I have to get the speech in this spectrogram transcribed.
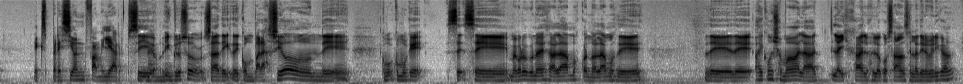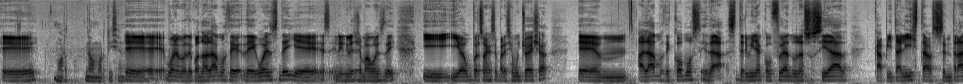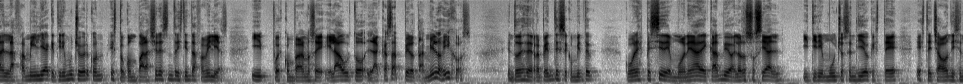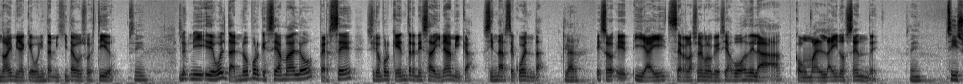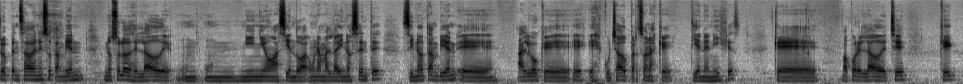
expresión familiar. Sí, incluso, o sea, de, de comparación, de. Como, como que se, se- Me acuerdo que una vez hablábamos cuando hablábamos de. De. de ay, ¿cómo se llamaba la, la hija de los locos Adams en Latinoamérica? Eh, Mor- no, Morticia. eh, bueno, de cuando hablábamos de, de Wednesday, eh, es- en inglés se llama Wednesday, y, y un personaje que se parecía mucho a ella. eh, hablábamos de cómo se, da, se termina configurando una sociedad capitalista centrada en la familia que tiene mucho que ver con esto, comparaciones entre distintas familias. Y pues comparar, no sé, el auto, la casa, pero también los hijos. Entonces de repente se convierte como una especie de moneda de cambio de valor social. Y tiene mucho sentido que esté este chabón diciendo, ay, mira qué bonita mi hijita con su vestido. Sí. No, Ni de vuelta, no porque sea malo per se, sino porque entra en esa dinámica sin darse cuenta. Claro. Eso eh, y ahí se relaciona con lo que decías vos de la como maldad inocente. Sí. Sí, yo pensaba en eso también, no solo desde el lado de un, un niño haciendo una maldad inocente, sino también eh, algo que he, he escuchado personas que tienen hijes, que va por el lado de, che, qué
